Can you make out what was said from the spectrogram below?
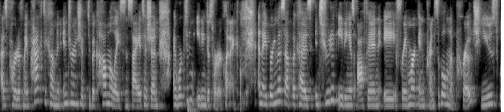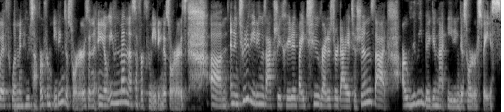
as part of my practicum and internship to become a licensed dietitian. I worked in an eating disorder clinic. And I bring this up because intuitive eating is often a framework and principle and approach used with women who suffer from eating disorders and, you know, even men that suffer from eating disorders. Um, and intuitive eating was actually created by two registered dietitians that are really big in that eating disorder space.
